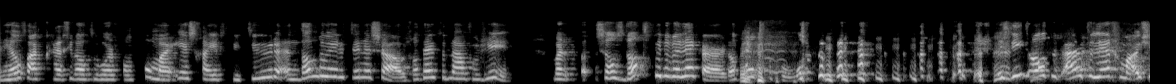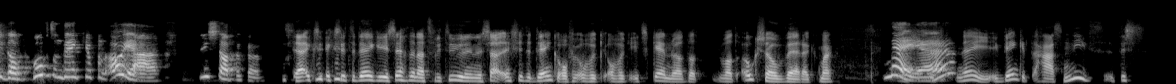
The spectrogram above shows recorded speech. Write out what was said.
En heel vaak krijg je dan te horen van, oh, maar eerst ga je het frituren en dan doe je het in een saus. Wat heeft het nou voor zin? Maar eh, zelfs dat vinden we lekker, dat mondgevoel. is niet altijd uit te leggen, maar als je dan proeft, dan denk je van, oh ja, nu snap ik hem. Ja, ik, ik zit te denken, je zegt inderdaad frituren in een saus. Ik zit te denken of, of, ik, of ik iets ken wat, dat, wat ook zo werkt, maar... Nee, hè? Nee, ik denk het haast niet. Het is,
